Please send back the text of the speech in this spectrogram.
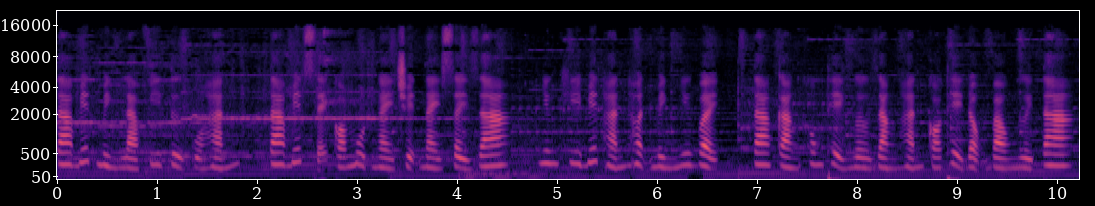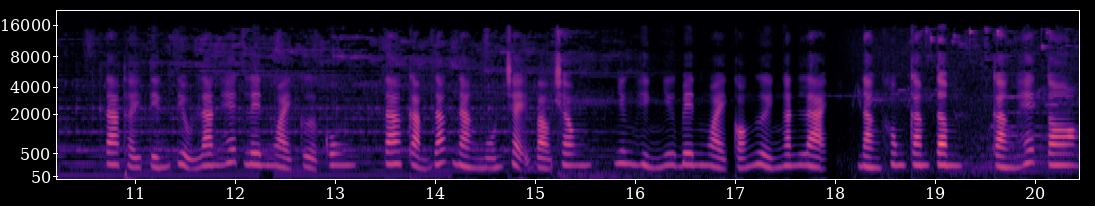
Ta biết mình là phi tử của hắn, ta biết sẽ có một ngày chuyện này xảy ra, nhưng khi biết hắn hận mình như vậy, ta càng không thể ngờ rằng hắn có thể động vào người ta. Ta thấy tiếng Tiểu Lan hét lên ngoài cửa cung, ta cảm giác nàng muốn chạy vào trong, nhưng hình như bên ngoài có người ngăn lại, nàng không cam tâm, càng hét to.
